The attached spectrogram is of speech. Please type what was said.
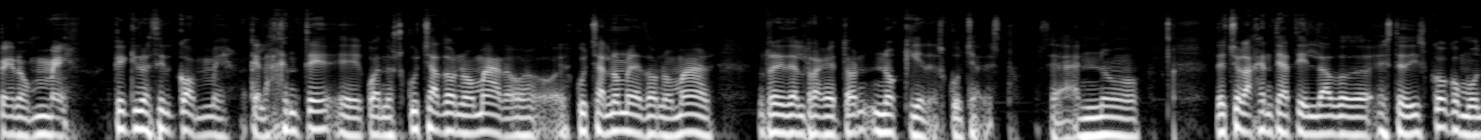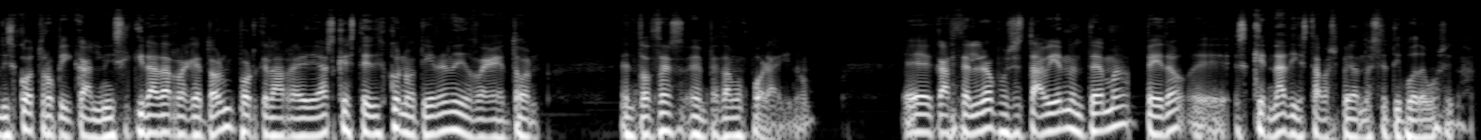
pero me. ¿Qué quiero decir con me? Que la gente eh, cuando escucha Don Omar o, escucha el nombre de Don Omar, rey del reggaetón, no quiere escuchar esto. O sea, no... De hecho, la gente ha tildado este disco como un disco tropical, ni siquiera de reggaetón, porque la realidad es que este disco no tiene ni reggaetón. Entonces empezamos por ahí, ¿no? Eh, carcelero, pues está bien el tema, pero eh, es que nadie estaba esperando este tipo de música.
